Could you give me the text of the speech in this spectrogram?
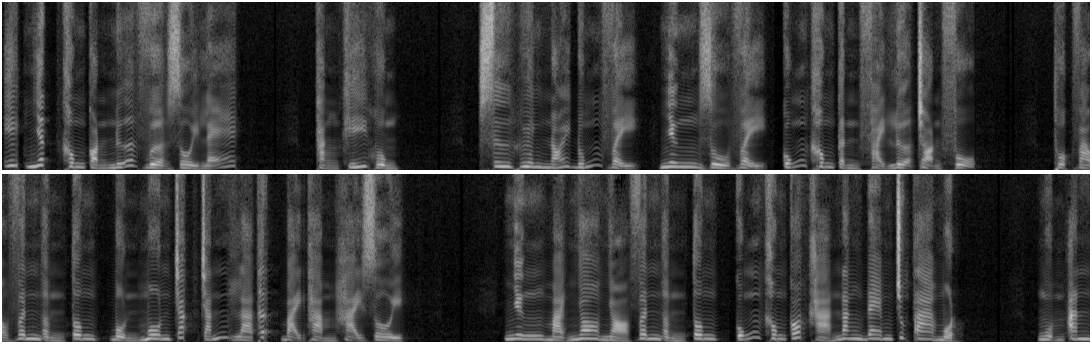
ít nhất không còn nữa vừa rồi lẽ. Thằng khí hùng. Sư huyên nói đúng vậy. Nhưng dù vậy cũng không cần phải lựa chọn phụ. Thuộc vào vân ẩm tông, bổn môn chắc chắn là thất bại thảm hại rồi. Nhưng mà nho nhỏ vân ẩm tung cũng không có khả năng đem chúng ta một. Ngụm ăn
